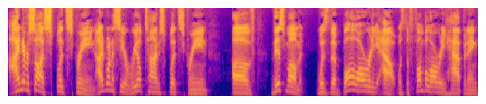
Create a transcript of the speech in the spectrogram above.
I never saw a split screen. I'd want to see a real time split screen of this moment. Was the ball already out? Was the fumble already happening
